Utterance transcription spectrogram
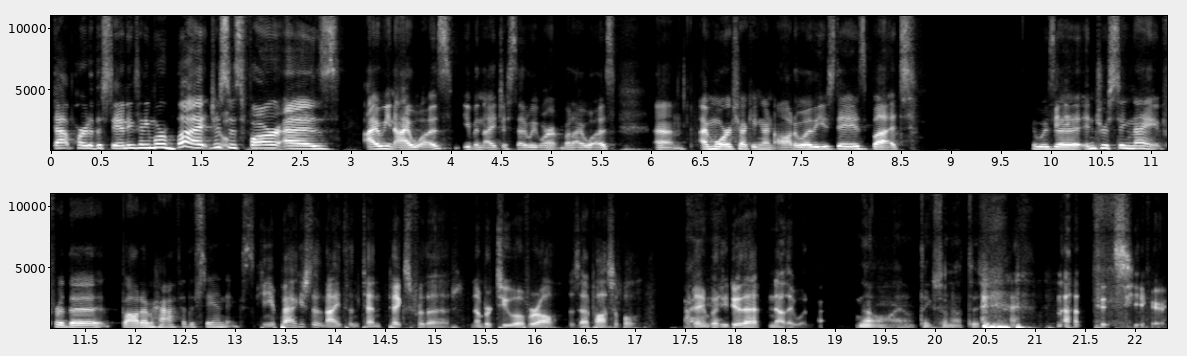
that part of the standings anymore. But just Nope. as far as I mean, I was, even I just said we weren't, but I was. Um, I'm more checking on Ottawa these days, but it was an interesting night for the bottom half of the standings. Can you package the ninth and tenth picks for the number two overall? Is that possible? Would anybody do that? No, they wouldn't. No, I don't think so. Not this. year. Not this year.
